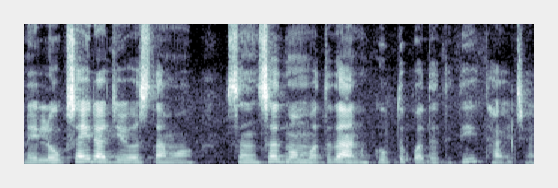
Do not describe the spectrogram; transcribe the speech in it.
અને લોકશાહી રાજ્ય વ્યવસ્થામાં સંસદમાં મતદાન ગુપ્ત પદ્ધતિથી થાય છે.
